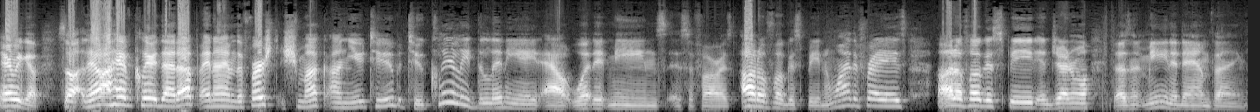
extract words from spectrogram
There we go. So now I have cleared that up, and I am the first schmuck on YouTube to clearly delineate out what it means as far as autofocus speed and why the phrase autofocus speed in general doesn't mean a damn thing.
